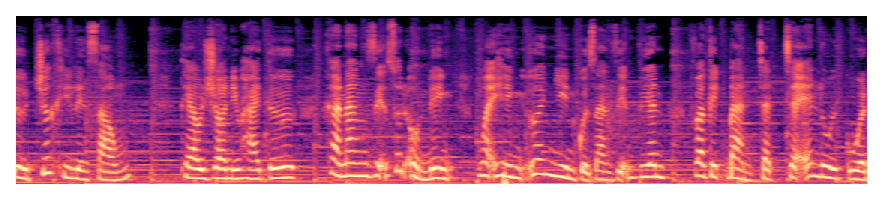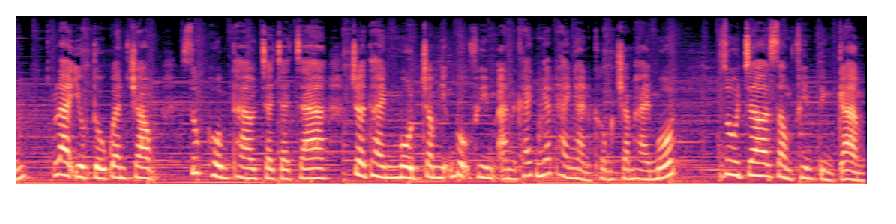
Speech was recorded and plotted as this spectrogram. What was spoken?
từ trước khi lên sóng. Theo Johnny 24, khả năng diễn xuất ổn định, ngoại hình ưa nhìn của dàn diễn viên và kịch bản chặt chẽ lôi cuốn là yếu tố quan trọng giúp Hometown Cha Cha Cha trở thành một trong những bộ phim ăn khách nhất 2021 dù cho dòng phim tình cảm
